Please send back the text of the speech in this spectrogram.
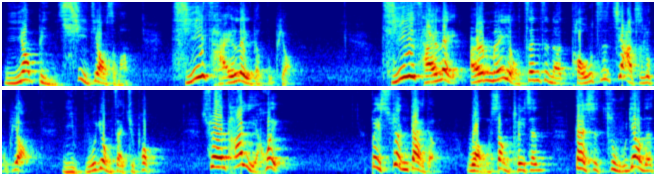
你要摒弃掉什么题材类的股票，题材类而没有真正的投资价值的股票，你不用再去碰，虽然它也会被顺带的。往上推升，但是主要的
